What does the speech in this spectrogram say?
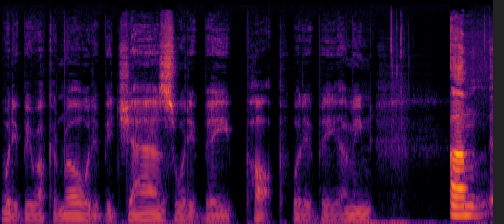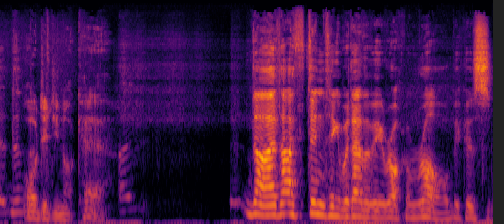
would it be rock and roll? Would it be jazz? Would it be pop? Would it be? I mean, Um, th- or did you not care? No, I, I didn't think it would ever be rock and roll because,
